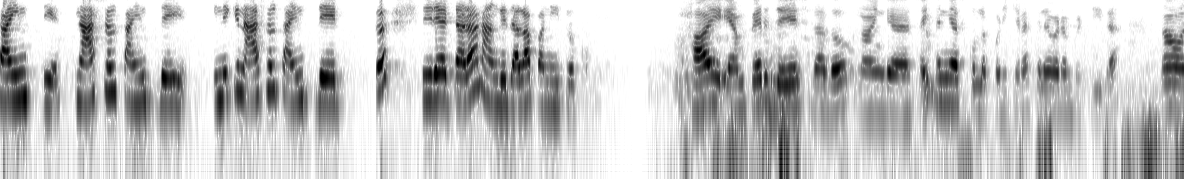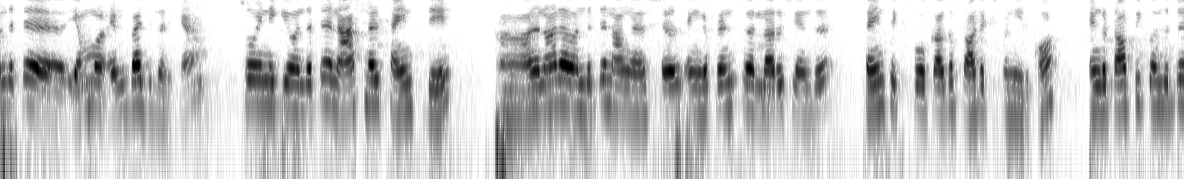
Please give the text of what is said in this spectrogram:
science day national science day இன்னைக்கு நேஷ்னல் சயின்ஸ் டேக்கு ரிலேட்டடாக நாங்கள் இதெல்லாம் பண்ணிட்டு இருக்கோம் ஹாய் என் பேர் ஜெயேஷ் ராகவ் நான் இங்கே சைத்தன்யா ஸ்கூலில் படிக்கிறேன் சின்னவடம்பட்டியில் நான் வந்துட்டு எம் எம்பேஜில் இருக்கேன். ஸோ இன்றைக்கி வந்துட்டு நேஷ்னல் சயின்ஸ் டே அதனால் வந்துட்டு நாங்கள் எங்கள் ஃப்ரெண்ட்ஸ் எல்லோரும் சேர்ந்து சயின்ஸ் எக்ஸ்போக்காக ப்ராஜெக்ட்ஸ் பண்ணியிருக்கோம். எங்கள் டாபிக் வந்துட்டு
